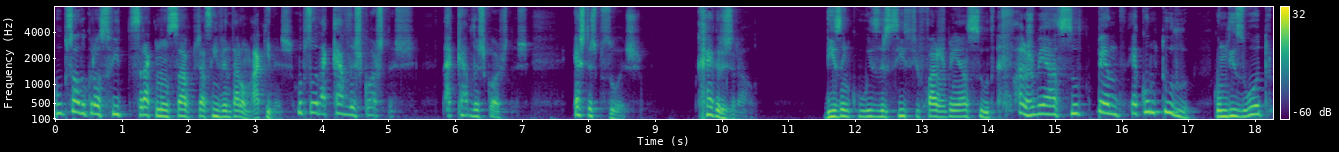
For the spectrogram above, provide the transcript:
O pessoal do CrossFit, será que não sabe que já se inventaram máquinas? Uma pessoa dá cabo das costas. Dá cabo das costas. Estas pessoas, regra geral, dizem que o exercício faz bem à saúde. Faz bem à saúde, depende. É como tudo. Como diz o outro,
